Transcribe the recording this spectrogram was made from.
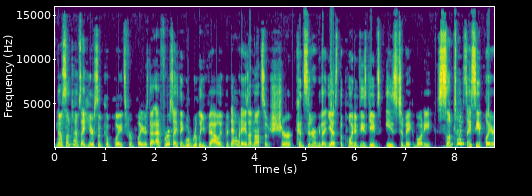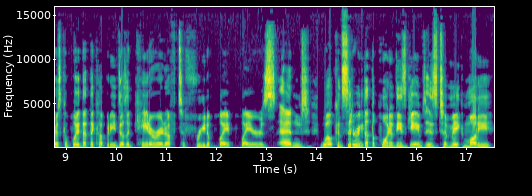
Now sometimes I hear some complaints from players that at first I think were really valid, but nowadays I'm not so sure. Considering that yes, the point of these games is to make money. Sometimes I see players complain that the company doesn't cater enough to free to play players. And well, considering that the point of these games is to make money,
